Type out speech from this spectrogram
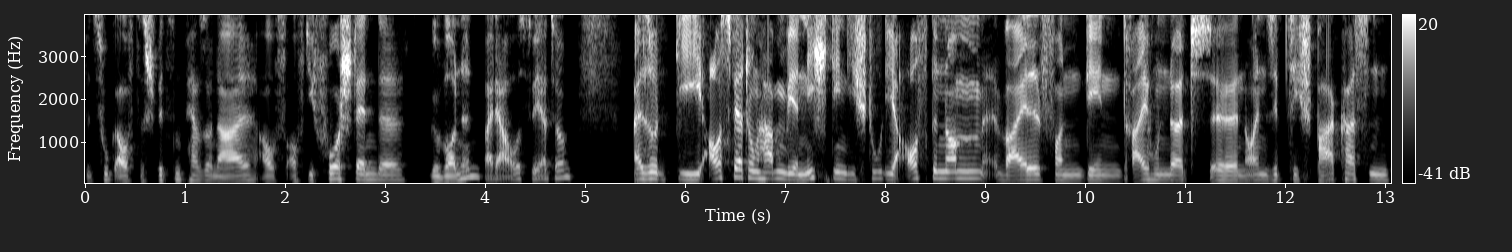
Bezug auf das Spitzenpersonal, auf, auf die Vorstände gewonnen bei der Auswertung? Also die Auswertung haben wir nicht in die Studie aufgenommen, weil von den 379 Sparkassen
